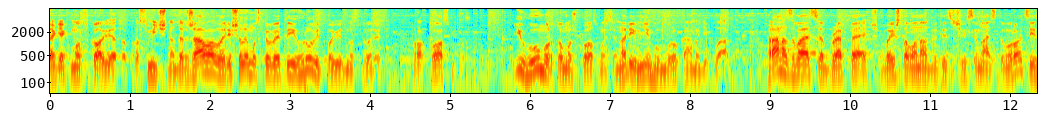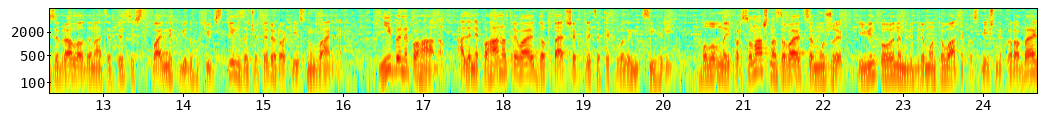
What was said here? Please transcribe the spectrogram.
Так як Московія то космічна держава, вирішили московити ігру відповідно створити про космос. І гумор тому ж космосі на рівні гумору Comedy Club. Гра називається Breath Edge. Вийшла вона у 2018 році і зібрала 11 тисяч схвальних відгуків в Steam за 4 роки існування. Ніби непогано, але непогано тривають до перших 30 хвилин в цій грі. Головний персонаж називається Мужик, і він повинен відремонтувати космічний корабель,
